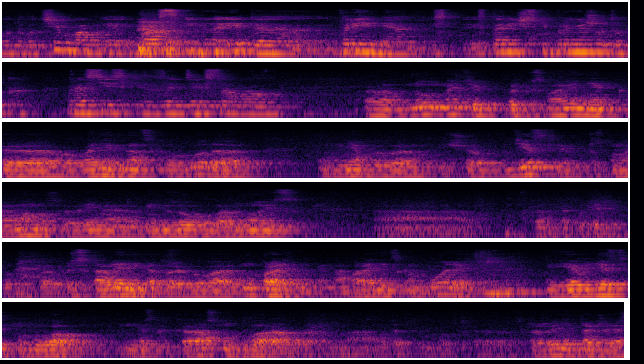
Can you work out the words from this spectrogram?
года. Вот чем вам, вас именно это время, ис- исторический промежуток российский заинтересовал? Ну, знаете, прикосновение к войне 12 года у меня было еще в детстве. Просто моя мама в свое время организовывала одно из, а, так, вот этих вот представлений, которые бывают, ну, праздники на Бородинском поле. Я в детстве побывал несколько раз, ну, два раза на вот этом вот э, сражении. Также я э,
